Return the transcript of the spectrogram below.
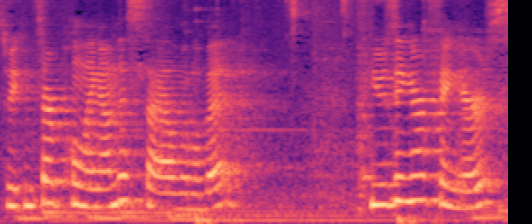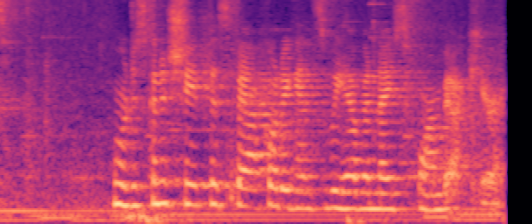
So we can start pulling on this side a little bit. Using our fingers, we're just gonna shape this back out again so we have a nice form back here.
